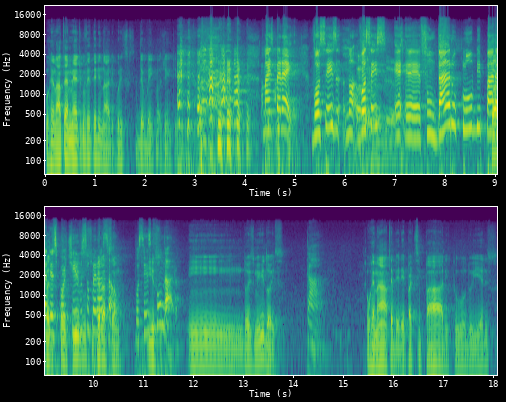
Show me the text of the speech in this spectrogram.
O Renato é médico veterinário, por isso que se deu bem com a gente. Mas peraí, vocês, no- vocês é, é, fundaram o Clube Paradesportivo Paradesportivo Superação. Superação. Vocês Isso. fundaram. Em 2002. Tá. O Renato e a Berê participaram e tudo, e eles...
